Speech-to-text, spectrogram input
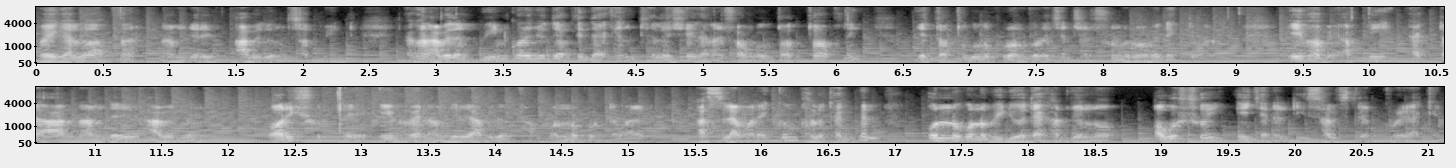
হয়ে গেল আপনার নামজারির আবেদন সাবমিট এখন আবেদন প্রিন্ট করে যদি আপনি দেখেন, তাহলে সেখানে সকল তথ্য আপনি যে তথ্যগুলো পূরণ করেছেন, সেটা সুন্দরভাবে দেখতে পারবেন। এইভাবে আপনি একটা নামজারির আবেদন অরিশ সূত্রে এইভাবে নামজারির আবেদন সম্পন্ন করতে পারেন। আসসালামু আলাইকুম, ভালো থাকবেন। অন্য কোনো ভিডিও দেখার জন্য অবশ্যই এই চ্যানেলটি সাবস্ক্রাইব করে রাখেন।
